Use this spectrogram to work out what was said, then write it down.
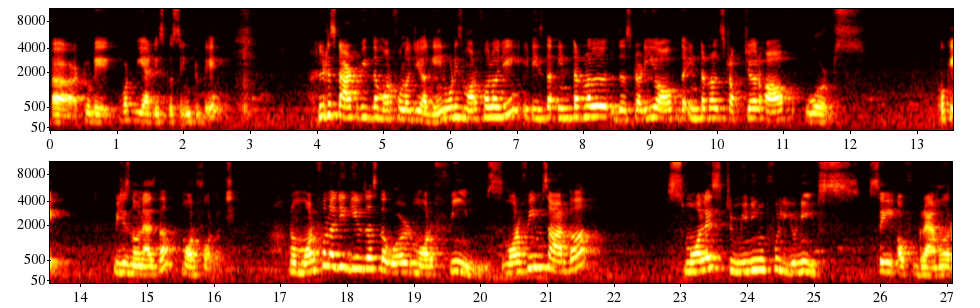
uh, today, what we are discussing today. Let us start with the morphology again. What is morphology? It is the internal, the study of the internal structure of words. Okay, which is known as the morphology. Now, morphology gives us the word morphemes. Morphemes are the smallest meaningful units, say, of grammar,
